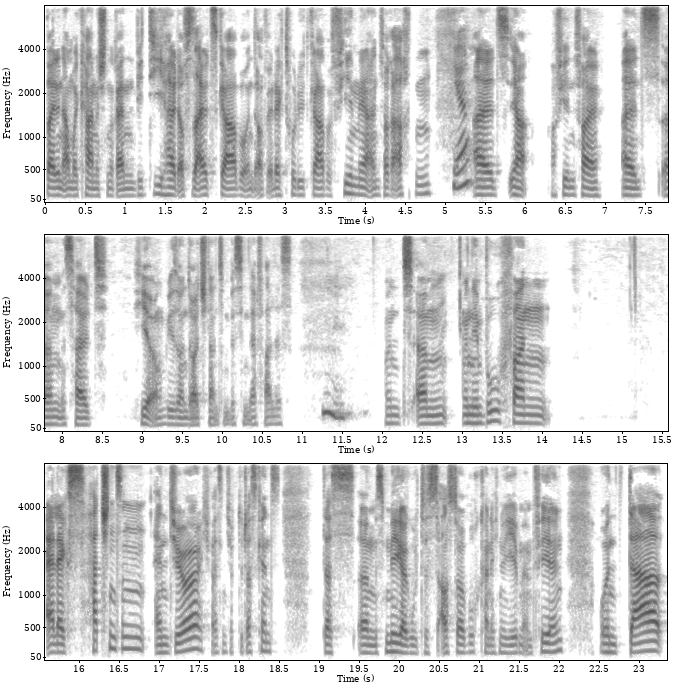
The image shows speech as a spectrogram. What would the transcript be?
bei den amerikanischen Rennen, wie die halt auf Salzgabe und auf Elektrolytgabe viel mehr einfach achten. Ja. Als, ja, auf jeden Fall. Als ähm, es halt hier irgendwie so in Deutschland so ein bisschen der Fall ist. Hm. Und ähm, in dem Buch von Alex Hutchinson, Endure, ich weiß nicht, ob du das kennst, das ähm, ist mega gutes Ausdauerbuch, kann ich nur jedem empfehlen. Und da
